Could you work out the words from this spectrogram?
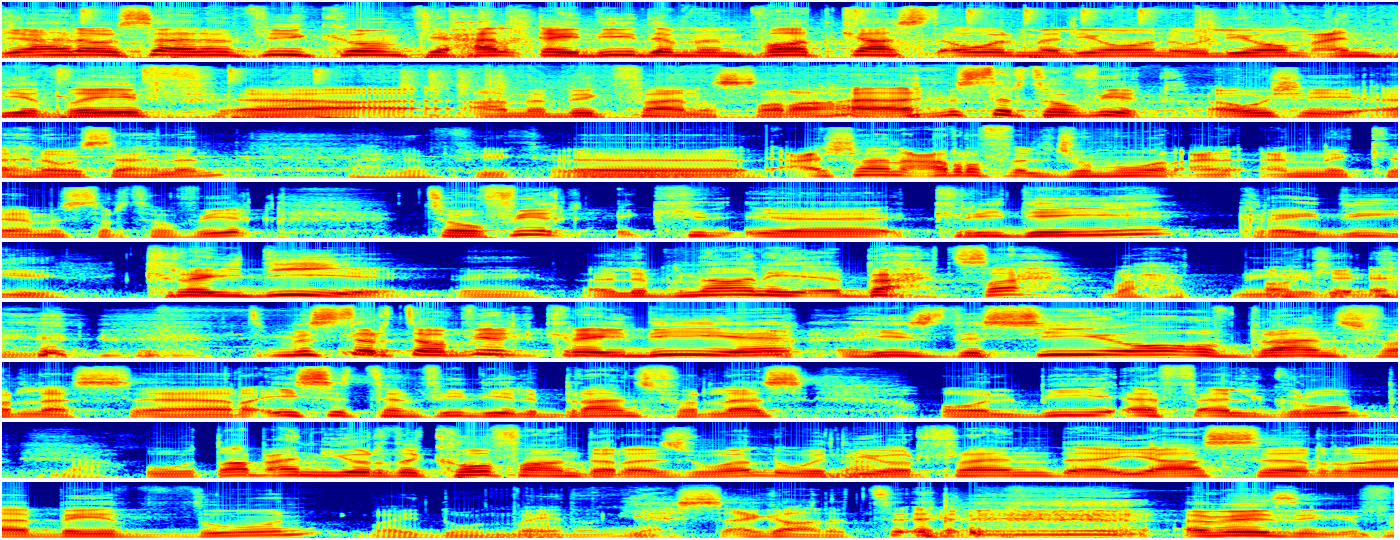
يا أهلا وسهلا فيكم في حلقة جديدة من بودكاست أول مليون واليوم عندي ضيف أنا big fan الصراحة. مستر توفيق أول شيء أهلا وسهلا. أهلا فيك آه عشان أعرف الجمهور عن- عنك مستر توفيق. توفيق آه، كريدية؟ كريدية. كريدية. إيه. لبناني بحت صح؟ بحت 100% okay. Mister توفيق كريدية he's the CEO of براندز فور ليس رئيس التنفيذي لبراندز فور ليس أو ال BFL Group نعم. وطبعا you're the co-founder as well with نعم. your friend ياسر بيضون. بيضون بيضون. yes I got it amazing ف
